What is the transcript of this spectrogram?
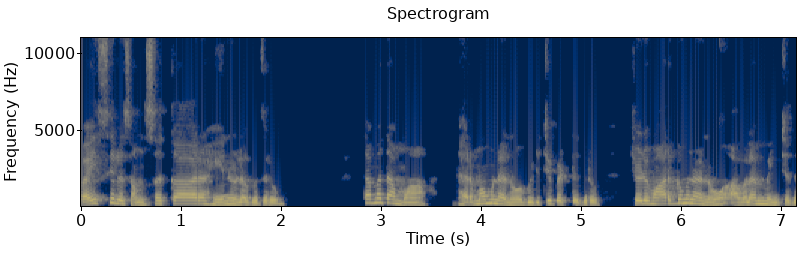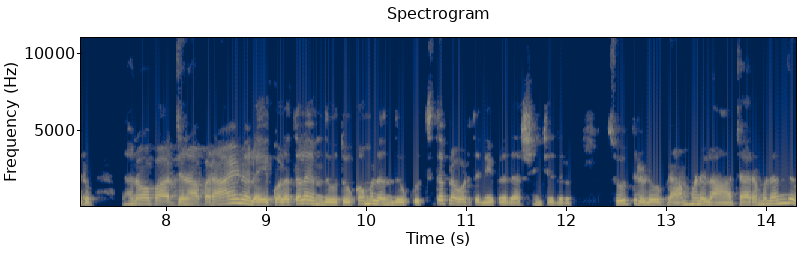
వైశ్యులు సంస్కారహీనులగుదురు. తమ తమ ధర్మములను విడిచిపెట్టుదురు. చెడు మార్గములను అవలంబించెదరు. ధనోపార్జన పరాయణులై కొలతలందు తూకములందు కుత్సిత ప్రవర్తిని ప్రదర్శించెదరు. శూద్రులు బ్రాహ్మణుల ఆచారములందు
